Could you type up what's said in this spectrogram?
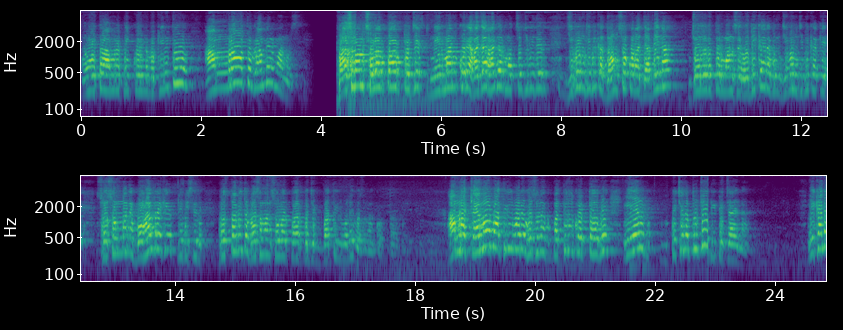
ওটা আমরা ঠিক করে নেব। কিন্তু আমরা তো গ্রামের মানুষ। ভাসমান সোলার পাওয়ার প্রজেক্ট নির্মাণ করে হাজার হাজার মৎস্যজীবীদের জীবন জীবিকা ধ্বংস করা যাবে না। জলের উপর মানুষের অধিকার এবং জীবন জীবিকাকে সসম্মানে বহাল রেখে পিবিসির প্রস্তাবিত ভাসমান সোলার পাওয়ার প্রজেক্ট বাতিল বলে ঘোষণা করতে হবে। আমরা কেন বাতিল বলে ঘোষণা, বাতিল করতে হবে? এর পেছনে প্রচুর দিতে চায় না। এখানে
